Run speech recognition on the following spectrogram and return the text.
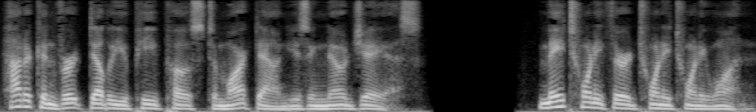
How to convert WP posts to Markdown using Node.js. May 23, 2021.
